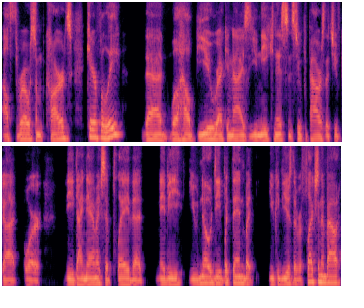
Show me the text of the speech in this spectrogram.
I'll throw some cards carefully that will help you recognize the uniqueness and superpowers that you've got or the dynamics at play that maybe you know deep within, but you could use the reflection about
